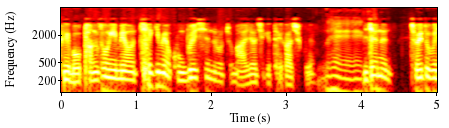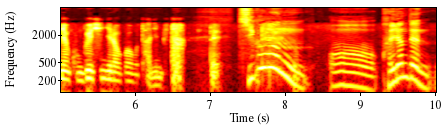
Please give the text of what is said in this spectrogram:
그게 뭐 방송이며 책이며 공부의 신으로 좀 알려지게 돼가지고요. 네. 이제는 저희도 그냥 공부의 신이라고 하고 다닙니다. 지금은 어, 관련된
